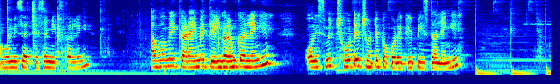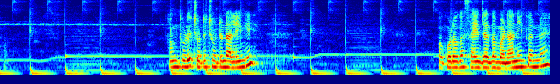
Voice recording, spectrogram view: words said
और हम इसे अच्छे से मिक्स कर लेंगे। अब हम एक कढ़ाई में तेल गरम कर लेंगे और इसमें छोटे छोटे पकोड़े के पीस डालेंगे। हम थोड़े छोटे छोटे डालेंगे। पकोड़ों का साइज़ ज़्यादा बड़ा नहीं करना है।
